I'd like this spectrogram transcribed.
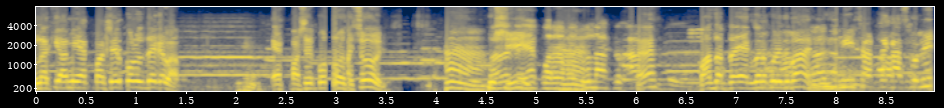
ওনাকে আমি এক মাসের খরচ দিয়ে গেলাম। এক মাসের খরচ? হ্যাঁ। খুশি? হ্যাঁ। হ্যাঁ? বাজারটা একজনে করে দিবা? আমি চারটে কাজ করি?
